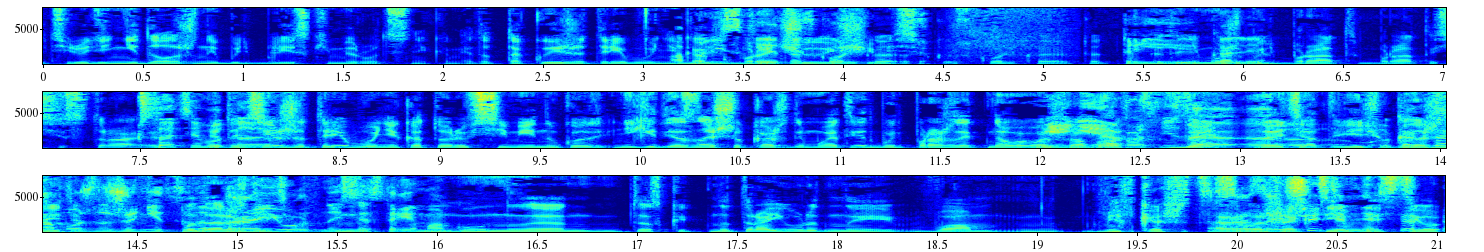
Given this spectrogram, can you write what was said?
эти люди не должны быть близкими родственниками. Это такие же требования, а как к брачующимися. Это сколько, сколько это? Три это не может быть брат, брат и сестра. Кстати, это, вот это, это те же требования, которые в семейном кодексе. Никит, я знаю, что каждый мой ответ будет порождать новый ваш не, вопрос. Не, я просто не Дай, знаю. Дайте э, отвечу. Когда Подождите. можно жениться Подождите. на троюродной сестре? Могу? На, на, так сказать, на троюродной вам, мне кажется, с вашей активностью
